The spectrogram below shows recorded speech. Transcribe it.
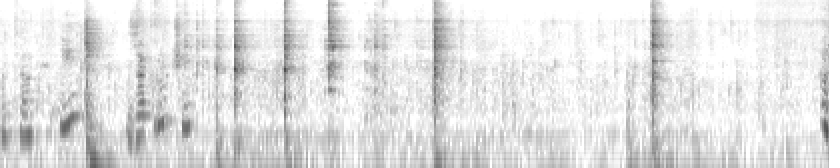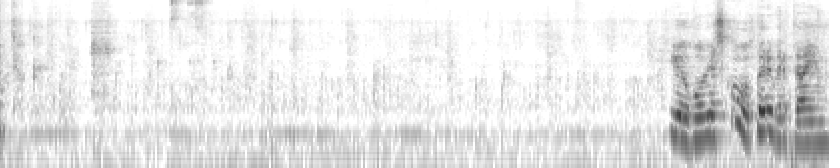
Отак. І закручуємо. Отак. І обов'язково перевертаємо.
